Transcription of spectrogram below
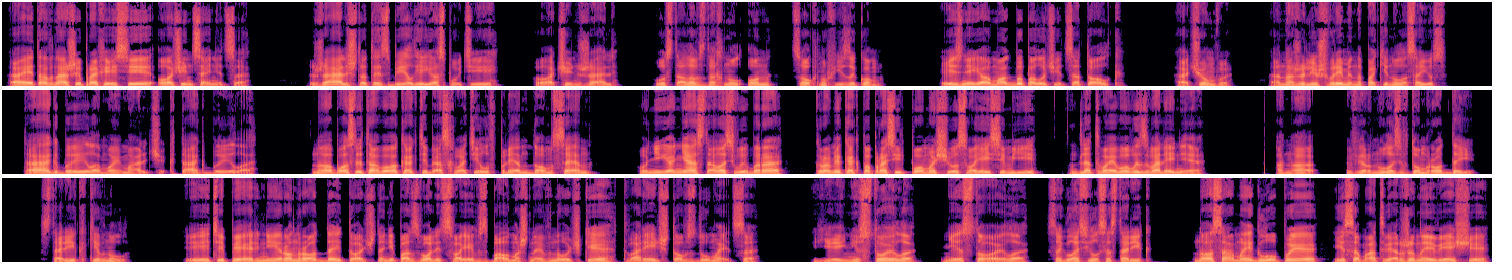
А это в нашей профессии очень ценится. Жаль, что ты сбил ее с пути. Очень жаль. Устало вздохнул он, цокнув языком. Из нее мог бы получиться толк. О чем вы? Она же лишь временно покинула Союз. Так было, мой мальчик, так было. Но после того, как тебя схватил в плен дом Сен, у нее не осталось выбора, кроме как попросить помощи у своей семьи для твоего вызволения. Она вернулась в дом Роддей? Старик кивнул. И теперь Нирон Роддей точно не позволит своей взбалмошной внучке творить, что вздумается. Ей не стоило, не стоило, согласился старик. Но самые глупые и самоотверженные вещи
